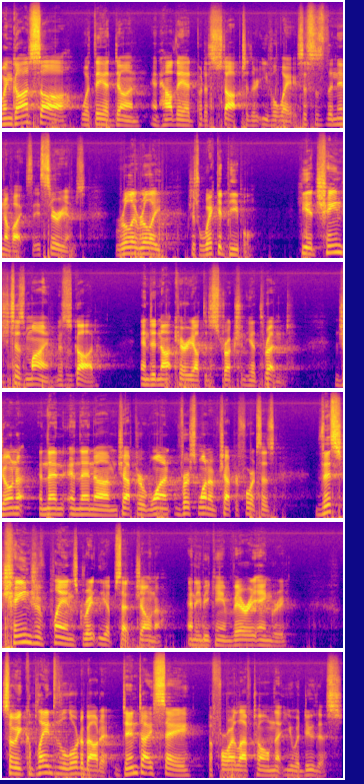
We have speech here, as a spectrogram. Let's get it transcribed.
When God saw what they had done and how they had put a stop to their evil ways, this is the Ninevites, the Assyrians, really, really just wicked people. He had changed his mind, this is God, and did not carry out the destruction he had threatened. Jonah, and then, and then um, chapter 1, verse 1 of chapter 4, it says, This change of plans greatly upset Jonah, and he became very angry. So he complained to the Lord about it. Didn't I say before I left home that you would do this?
